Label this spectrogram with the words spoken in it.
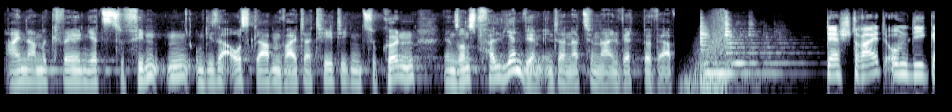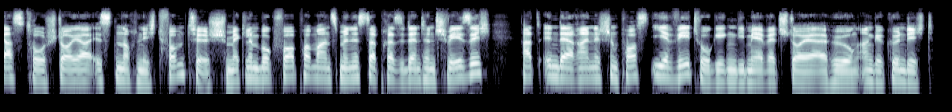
Einnahmequellen jetzt zu finden, um diese Ausgaben weiter tätigen zu können. Denn sonst verlieren wir im internationalen Wettbewerb. Der Streit um die Gastrosteuer ist noch nicht vom Tisch. Mecklenburg-Vorpommerns Ministerpräsidentin Schwesig hat in der Rheinischen Post ihr Veto gegen die Mehrwertsteuererhöhung angekündigt.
